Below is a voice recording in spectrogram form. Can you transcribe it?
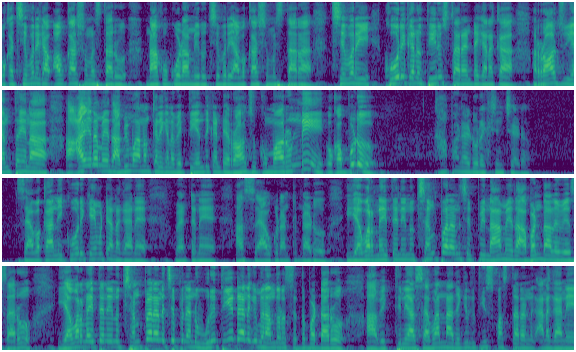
ఒక చివరిగా అవకాశం ఇస్తారు. నాకు కూడా మీరు చివరి అవకాశం ఇస్తారా? చివరి కోరికను తీరుస్తారంటే గనక రాజు ఎంతైనా ఆయన మీద అభిమానం కలిగిన వ్యక్తి. ఎందుకంటే రాజు కుమారుణ్ణి ఒకప్పుడు కాపాడాడు రక్షించాడు. సేవకాని కోరిక ఏమిటి అనగానే వెంటనే ఆ సేవకుడు అంటున్నాడు ఎవరినైతే నేను చంపానని చెప్పి నా మీద అబండాలు వేశారో ఎవరినైతే నేను చంపానని చెప్పి నన్ను ఉరి తీయడానికి మీరు అందరూ సిద్ధపడ్డారో ఆ వ్యక్తిని ఆ శవాన్ని నా దగ్గరికి తీసుకొస్తారని అనగానే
